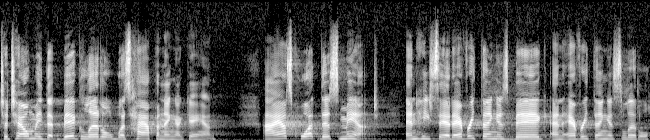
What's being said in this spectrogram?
to tell me that Big Little was happening again. I asked what this meant. And he said, Everything is big and everything is little.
